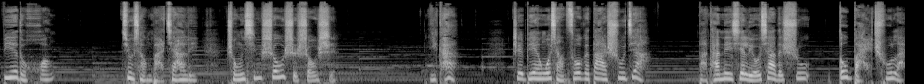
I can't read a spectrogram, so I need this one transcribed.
憋得慌。”就想把家里重新收拾收拾。你看，这边我想做个大书架，把他那些留下的书都摆出来。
